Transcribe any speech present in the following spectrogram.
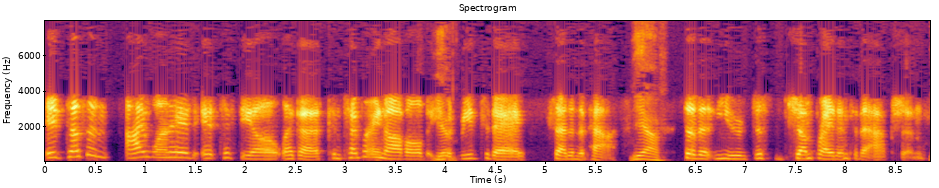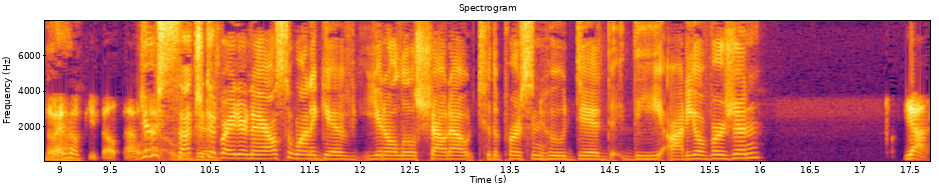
it doesn't. I wanted it to feel like a contemporary novel that you Yeah. would read today, set in the past, Yeah. so that you just jump right into the action. So I hope you felt that You're way. Oh, such a good writer, and I also want to give you know a little shout out to the person who did the audio version. Yes,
